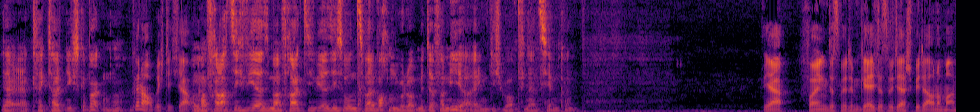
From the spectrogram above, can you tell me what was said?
ja, er kriegt halt nichts gebacken. Ne? Genau, richtig, ja. Und Und, man fragt sich, wie er, man fragt sich, wie er sich so einen zwei Wochen Urlaub mit der Familie eigentlich überhaupt finanzieren kann. ja, vor allem das mit dem Geld, das wird ja später auch nochmal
